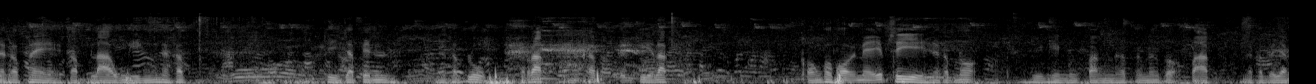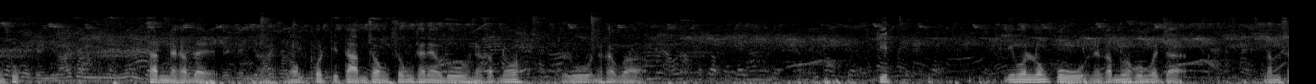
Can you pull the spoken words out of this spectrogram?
นะครับให้กับลาวอิงนะครับ ที่จะเป็นนะครับลูกรักนะครับเป็นที่รักของพ่อพ่อแม่เอฟซีนะครับเนาะเฮงๆฟังๆนะครับดังนั้นก็ฝาก นะครับไปยังทุกท่านนะครับได้ลองกดติดตามช่องทรงชาแนลดูนะครับเนาะจะรู้นะครับว่าจิตนิมนต์หลวงปู่นะครับเนาะผมก็จะนำเส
